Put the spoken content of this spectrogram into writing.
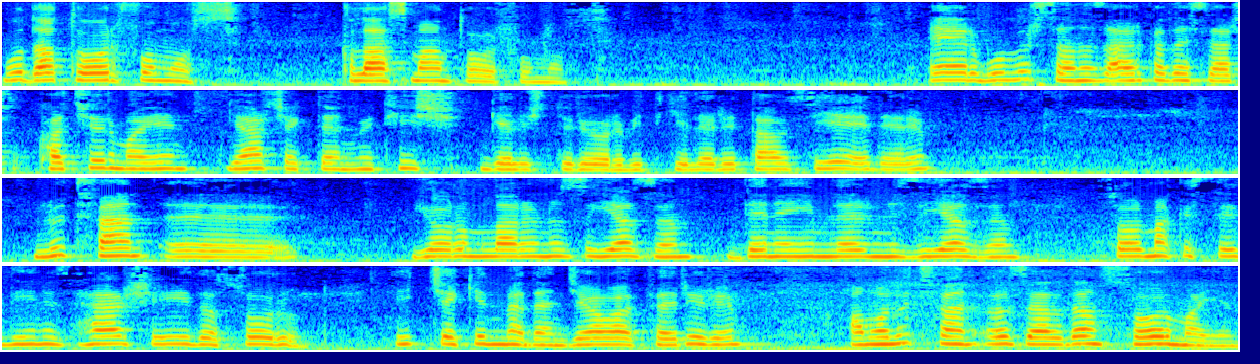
Bu da torfumuz. Klasman torfumuz. Eğer bulursanız arkadaşlar kaçırmayın. Gerçekten müthiş geliştiriyor bitkileri. Tavsiye ederim. Lütfen e, yorumlarınızı yazın. Deneyimlerinizi yazın. Sormak istediğiniz her şeyi de sorun. Hiç çekinmeden cevap veririm. Ama lütfen özelden sormayın.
